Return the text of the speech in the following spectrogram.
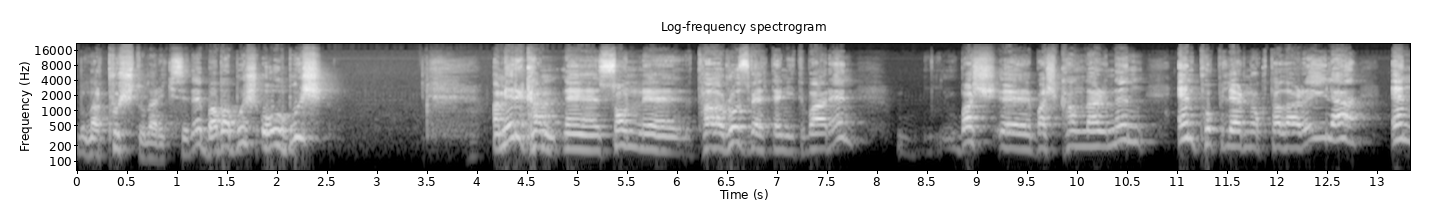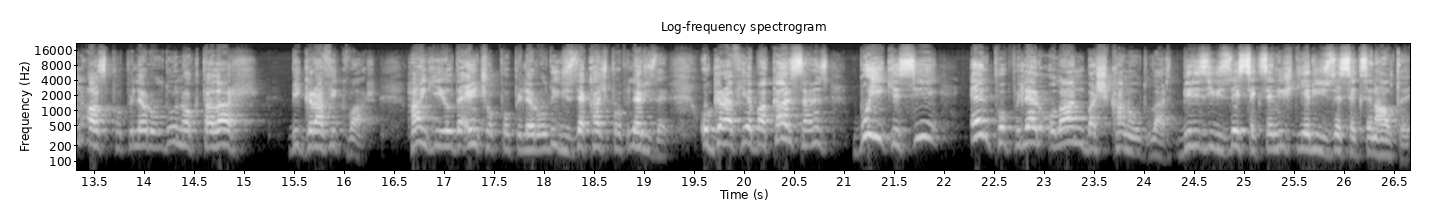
bunlar Push'tular ikisi de. Baba Bush, oğul Bush Amerikan e, son e, ta Roosevelt'ten itibaren baş e, başkanlarının en popüler noktalarıyla en az popüler olduğu noktalar bir grafik var. Hangi yılda en çok popüler oldu, yüzde kaç popüler yüzde. O grafiğe bakarsanız bu ikisi en popüler olan başkan oldular. Birisi yüzde 83, diğeri yüzde 86.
